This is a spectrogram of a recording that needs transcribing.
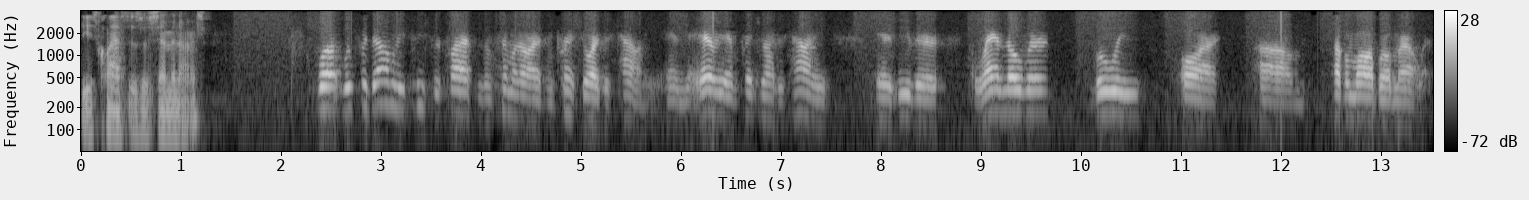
these classes or seminars? Well, we predominantly teach the classes and seminars in Prince George's County, and the area in Prince George's County is either Landover, Bowie, or um, Upper Marlboro, Maryland.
